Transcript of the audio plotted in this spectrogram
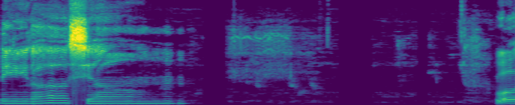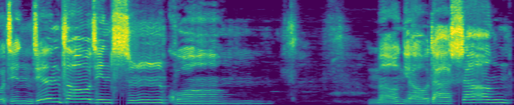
里的香。我渐渐走进时光。梦要踏上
